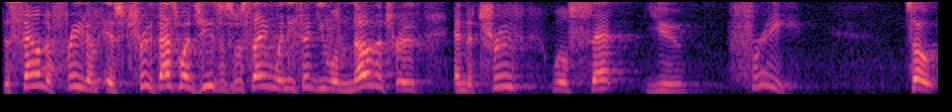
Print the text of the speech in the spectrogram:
The sound of freedom is truth. That's what Jesus was saying when he said, You will know the truth, and the truth will set you free. So,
